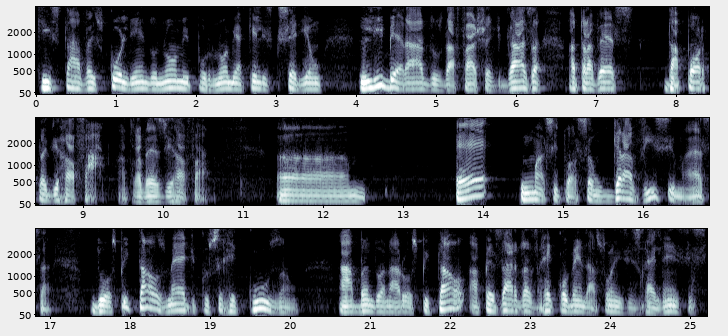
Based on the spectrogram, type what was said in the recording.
que estava escolhendo nome por nome aqueles que seriam liberados da faixa de Gaza através da porta de Rafah, através de Rafah. Ah, é uma situação gravíssima essa do hospital, os médicos se recusam a abandonar o hospital, apesar das recomendações israelenses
